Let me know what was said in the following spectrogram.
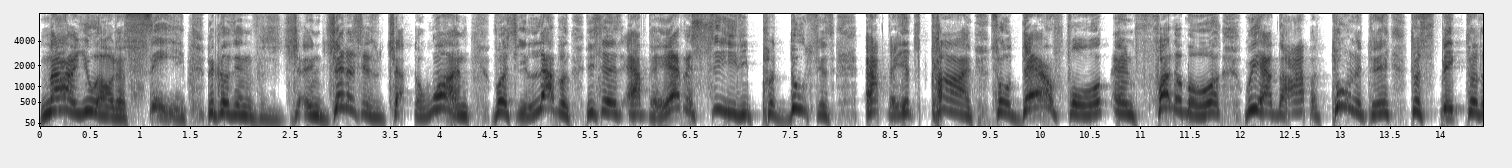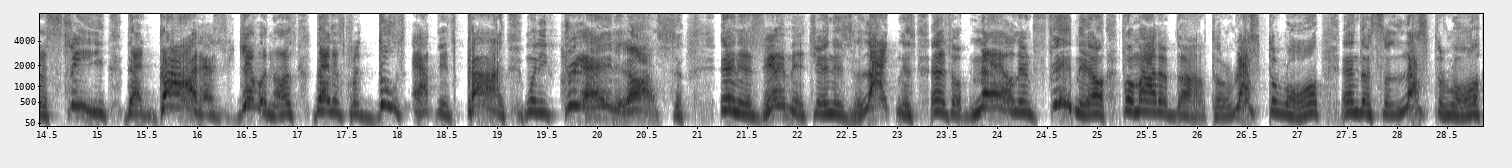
Now you ought to see, because in, in Genesis chapter 1, verse 11, he says, after every seed he produces after its kind. So therefore, and furthermore, we have the opportunity to speak to the seed that God has given us that is produced after its kind when he created us in his image and his likeness as a male and female from out of the terrestrial and the celestial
